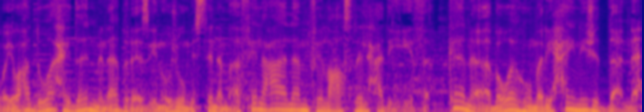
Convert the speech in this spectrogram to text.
ويعد واحدا من أبرز نجوم السينما في العالم في العصر الحديث. كان أبواه مرحين جدا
